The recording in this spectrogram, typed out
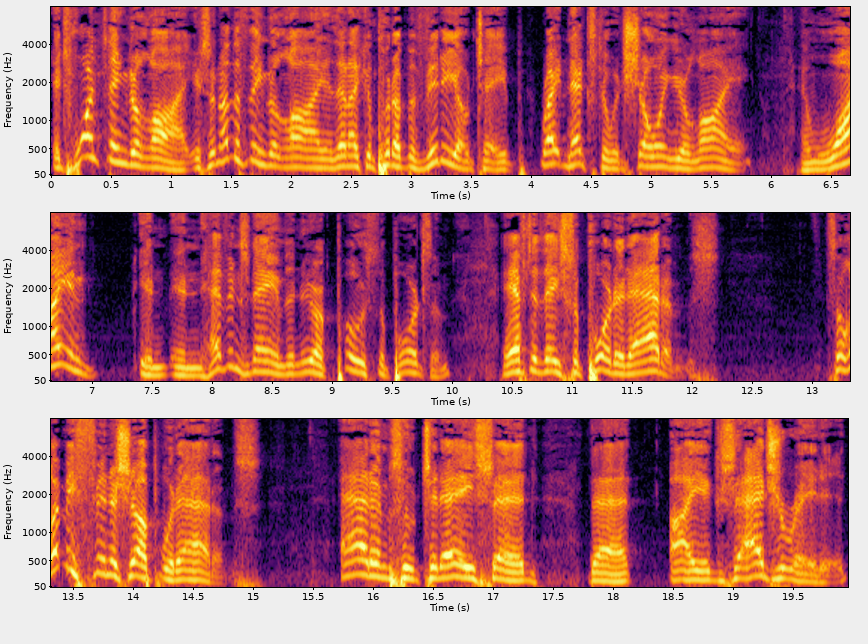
It's one thing to lie. It's another thing to lie, and then I can put up a videotape right next to it showing you're lying. And why in in, in heaven's name the New York Post supports him after they supported Adams? So let me finish up with Adams. Adams, who today said that I exaggerated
